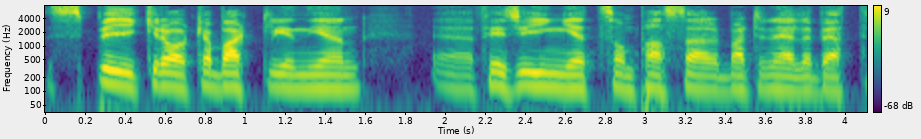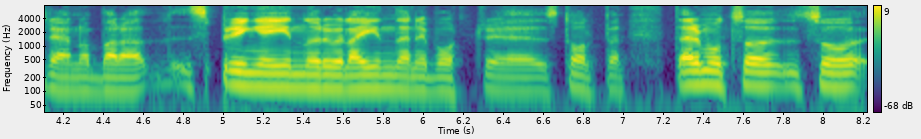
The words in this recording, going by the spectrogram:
spikraka backlinjen, det finns ju inget som passar Martinelli bättre än att bara springa in och rulla in den i bort stolpen. Däremot så, så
